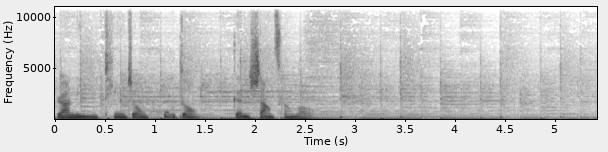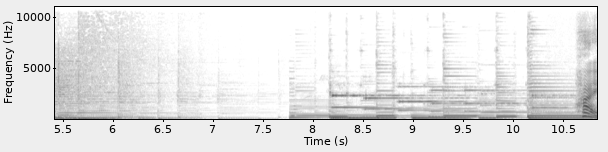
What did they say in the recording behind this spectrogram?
让你与听众互动更上层楼。嗨，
